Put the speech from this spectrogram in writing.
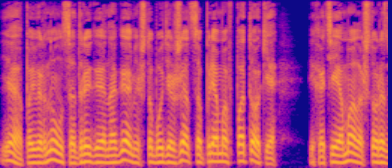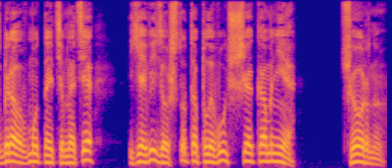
Я повернулся, дрыгая ногами, чтобы удержаться прямо в потоке, и хотя я мало что разбирал в мутной темноте, я видел что-то плывущее ко мне. Черную,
